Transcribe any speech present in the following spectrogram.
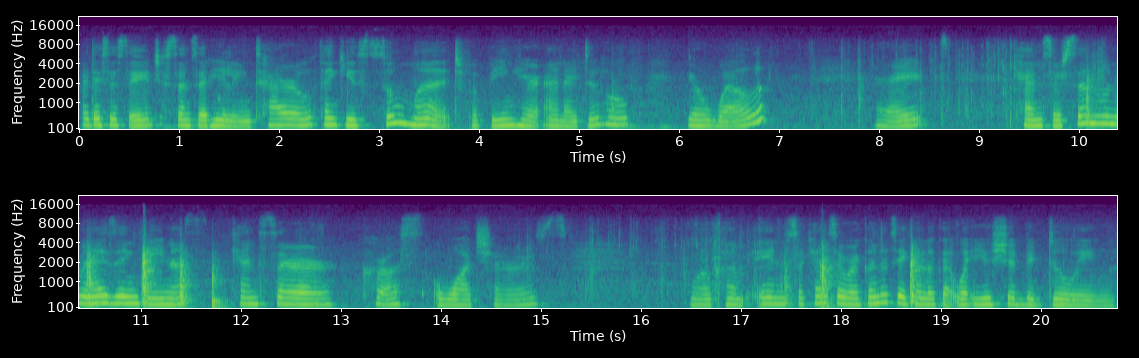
This is sage sunset healing tarot. Thank you so much for being here and i do hope you're well. All right. Cancer sun moon rising venus cancer cross watchers. Welcome in. So cancer we're going to take a look at what you should be doing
